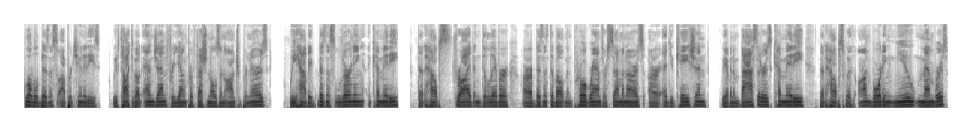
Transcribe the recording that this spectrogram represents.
global business opportunities. We've talked about NGen for young professionals and entrepreneurs. We have a business learning committee that helps drive and deliver our business development programs, our seminars, our education. We have an ambassadors committee that helps with onboarding new members,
